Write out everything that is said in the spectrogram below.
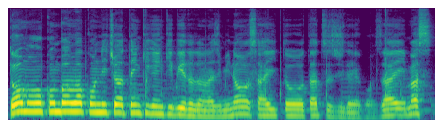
どうも、こんばんは、こんにちは。天気元気ビルドでおなじみの斉藤達治でございます、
